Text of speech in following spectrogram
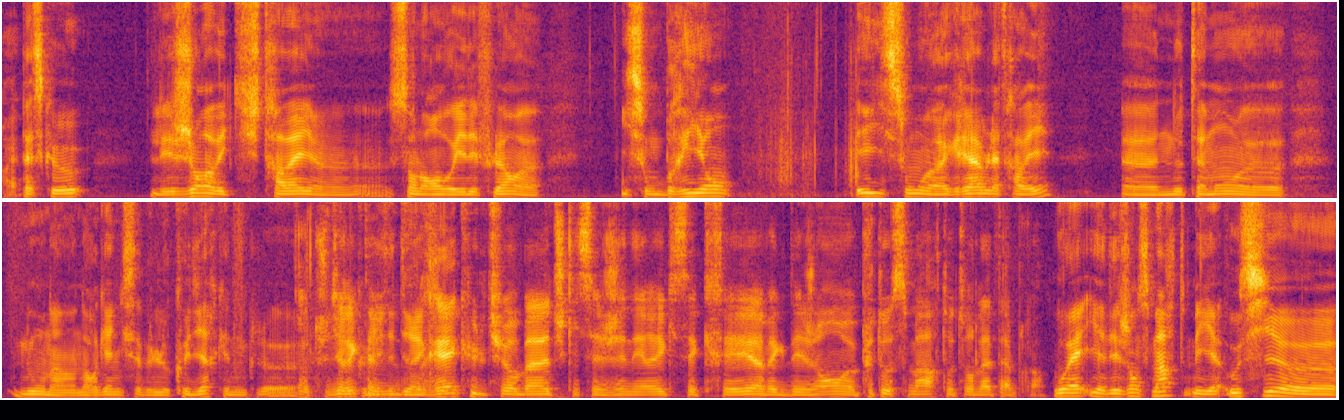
Ouais. parce que les gens avec qui je travaille, euh, sans leur envoyer des fleurs, euh, ils sont brillants et ils sont euh, agréables à travailler. Euh, notamment, euh, nous on a un organe qui s'appelle le CODIR, qui est donc le... Donc tu dirais que tu as une vraie culture badge qui s'est générée, qui s'est créée avec des gens plutôt smart autour de la table. Quoi. Ouais, il y a des gens smart, mais il y a aussi euh,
